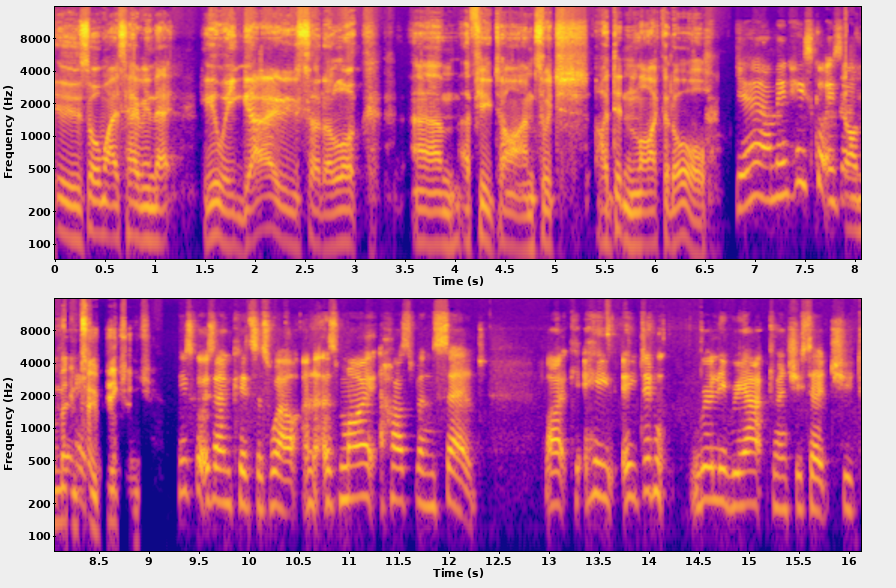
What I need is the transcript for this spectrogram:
is almost having that here we go sort of look um, a few times, which I didn't like at all. yeah i mean he's got his I'm being kids. too picky. he's got his own kids as well. And as my husband said like he he didn't really react when she said she'd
